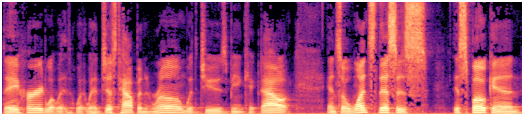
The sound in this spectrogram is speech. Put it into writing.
They heard what, what, what had just happened in Rome with Jews being kicked out. And so once this is, is spoken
